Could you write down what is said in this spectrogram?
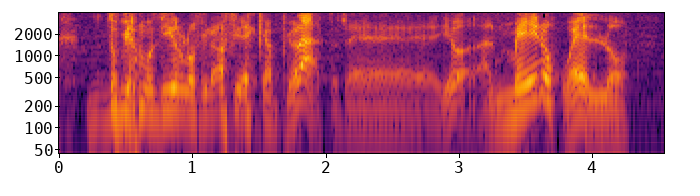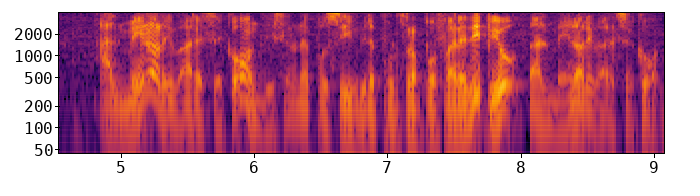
dobbiamo dirlo fino alla fine del campionato, cioè, io almeno quello almeno arrivare secondi, se non è possibile purtroppo fare di più, almeno arrivare secondi,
